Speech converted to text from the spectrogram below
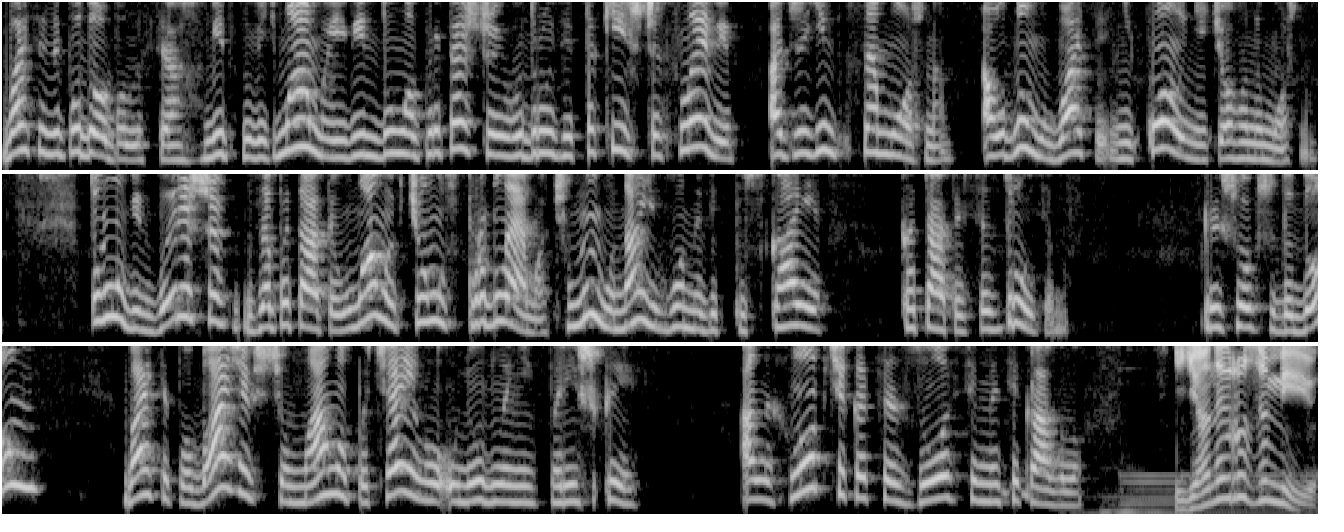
Васі не подобалася відповідь мами, і він думав про те, що його друзі такі щасливі, адже їм все можна, а одному Васі ніколи нічого не можна. Тому він вирішив запитати у мами, в чому ж проблема, чому вона його не відпускає кататися з друзями. Прийшовши додому, Вася побачив, що мама пече його улюблені пиріжки. Але хлопчика це зовсім не цікавило. Я не розумію,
